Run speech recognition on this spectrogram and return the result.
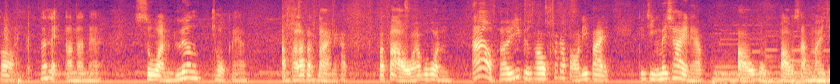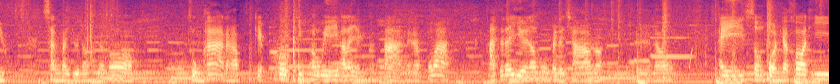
ก็นั่นแหละตามนั้นนะฮะส่วนเรื่องที่หกนะครับสัมภาระต่างๆนะครับกระเป๋าครับทุกคนอ้าวพี่เพิ่งเอากระเป๋านี้ไปจริงๆไม่ใช่นะครับเป๋าผมเป๋าสั่งใหมาอยู่สั่งใหมาอยู่เนาะแล้วก็ ถุงผ้านะครับ เก็บพวกกิฟเอาไว้อะไรอย่างต่างๆนะครับ เพราะว่าอาจจะได้เยอะเนาะผมไปแต่เช้าเนาะเออแล้วไอส่งผลกับข้อที่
